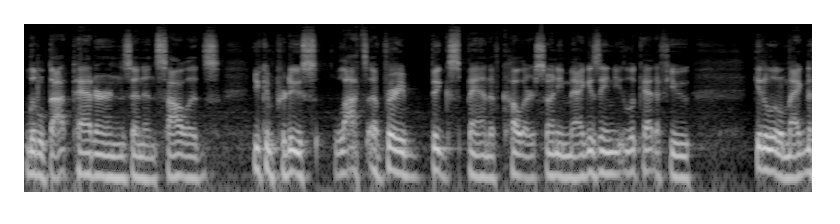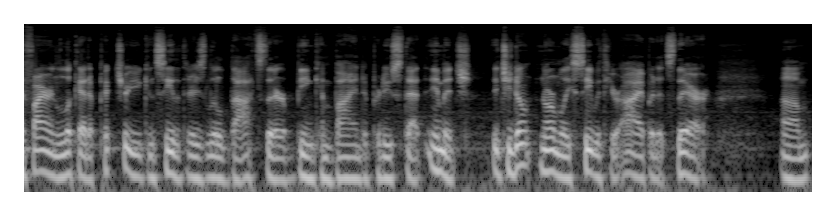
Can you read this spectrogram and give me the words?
little dot patterns and in solids, you can produce lots, a very big span of colors. So any magazine you look at, if you get a little magnifier and look at a picture, you can see that there's little dots that are being combined to produce that image that you don't normally see with your eye, but it's there. Um,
